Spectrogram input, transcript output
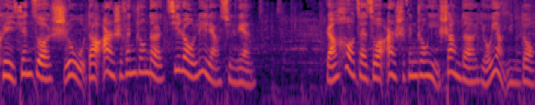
可以先做十五到二十分钟的肌肉力量训练，然后再做二十分钟以上的有氧运动。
